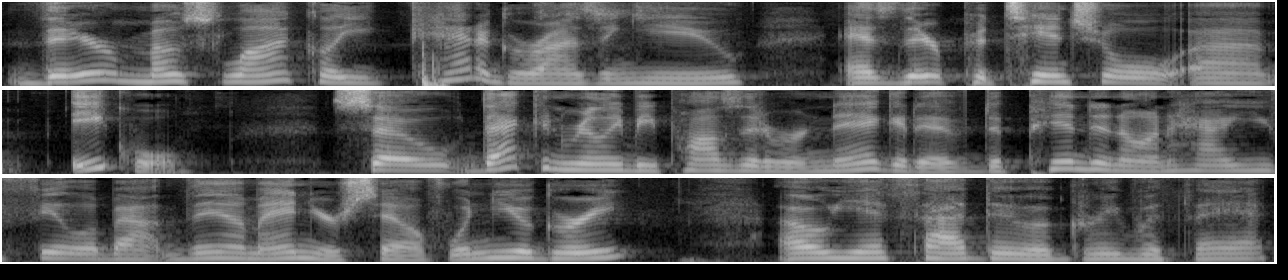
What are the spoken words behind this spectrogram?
they're most likely categorizing you as their potential uh, equal. So that can really be positive or negative depending on how you feel about them and yourself. Wouldn't you agree? Oh, yes, I do agree with that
